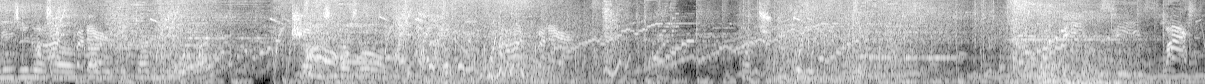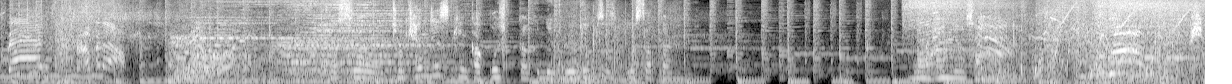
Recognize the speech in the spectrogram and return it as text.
렌즈 녀석 감히 그딴 일을 켄지 녀석 나 죽을 뻔했네. 됐어. 저 켄지 스킨 갖고 싶다. 근데 돈이 없어서 못 샀다는 무기 녀석. 피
